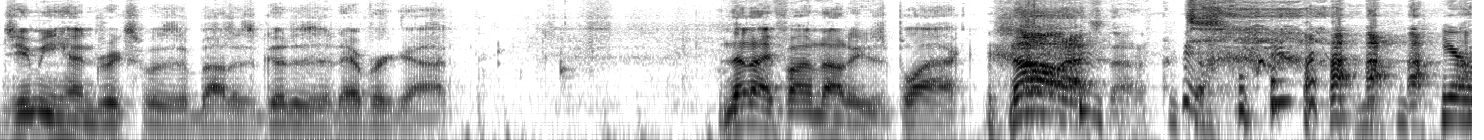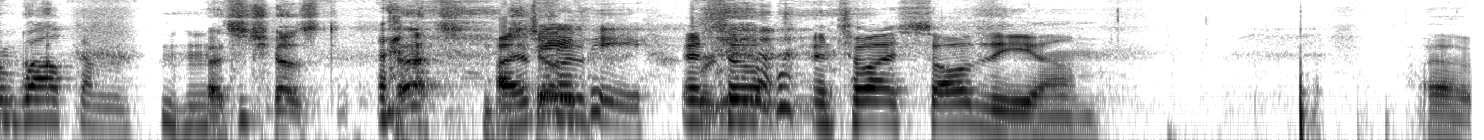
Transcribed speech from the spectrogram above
Jimi Hendrix was about as good as it ever got. And then I found out he was black. No, that's not. You're welcome. That's just that's I just, JP. until until I saw the um, uh,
